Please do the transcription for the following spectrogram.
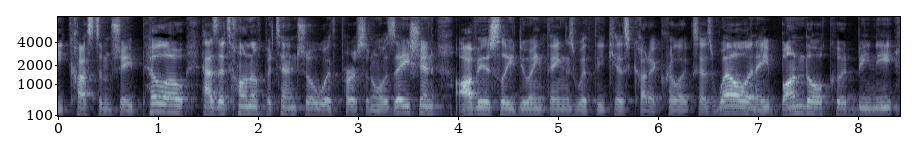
The custom shaped pillow has a ton of potential with personalization. Obviously, doing things with the Kiss Cut acrylics as well in a bundle could be neat.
